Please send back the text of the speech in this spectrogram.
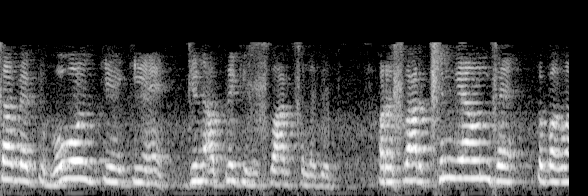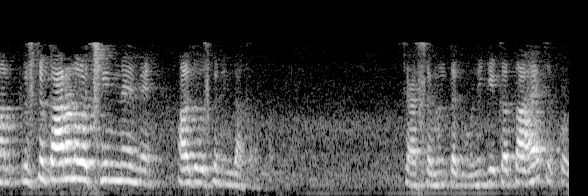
सब व्यक्ति वो वो किए हैं जिन अपने किसी स्वार्थ से लगे थे। और स्वार्थ छीन गया उनसे तो भगवान कृष्ण कारण वो छीनने में आज उसको निंदा कर चाहे समन तक मुनि की कथा है चाहे कोई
